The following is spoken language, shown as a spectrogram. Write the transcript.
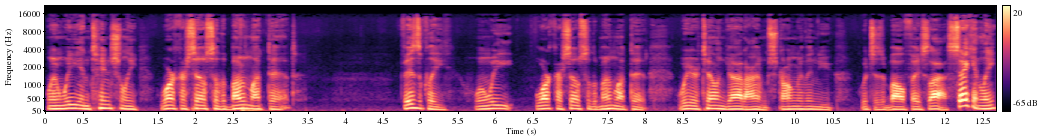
When we intentionally work ourselves to the bone like that, physically, when we work ourselves to the bone like that, we are telling God, I am stronger than you which is a bald faced lie. Secondly,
